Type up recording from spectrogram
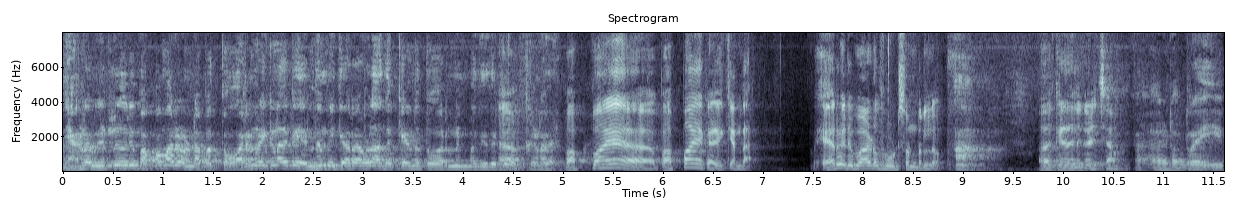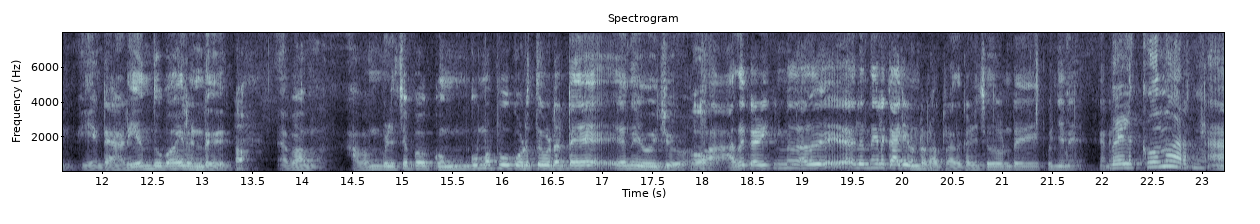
ഞങ്ങളുടെ വീട്ടിൽ ഒരു പപ്പമരമുണ്ട്. അപ്പൊ തോരൻ വെക്കണതൊക്കെ എന്നും മിക്കവാറും അവൾ അതൊക്കെയാണ് തോരനും മതി ഇതൊക്കെ വെക്കണത്. പപ്പായ പപ്പായ കഴിക്കണ്ട. വേറെ ഒരുപാട് ഫ്രൂട്ട്സ് ഉണ്ടല്ലോ. അതൊക്കെ ഏതെങ്കിലും കഴിച്ചാൽ ഡോക്ടറെ ഈ എന്റെ അളിയൻ ദുബായിലുണ്ട്. അപ്പം അവൻ വിളിച്ചപ്പോൾ കുങ്കുമപ്പൂ കൊടുത്തു വിടട്ടെ എന്ന് ചോദിച്ചു. അപ്പൊ അത് കഴിക്കുന്നത് അത് അതിലെന്തെങ്കിലും കാര്യമുണ്ടോ ഡോക്ടർ അത് കഴിച്ചതുകൊണ്ട് ഈ കുഞ്ഞിന് വെളുക്കൂന്ന് പറഞ്ഞു. ആ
